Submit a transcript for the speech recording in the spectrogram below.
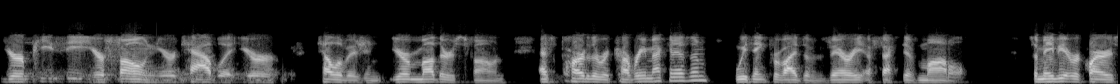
your PC, your phone, your tablet, your television, your mother's phone as part of the recovery mechanism, we think provides a very effective model. So maybe it requires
